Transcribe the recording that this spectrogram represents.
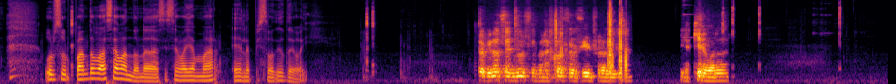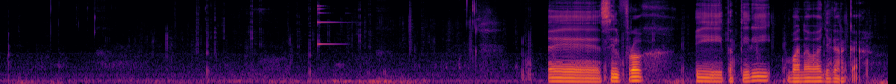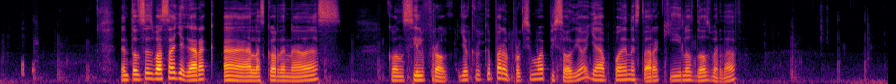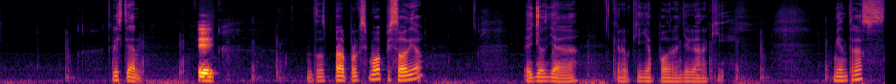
usurpando base abandonada, así se va a llamar el episodio de hoy. Pero que no se endulce con las cosas así improvisadas. Y las quiero guardar. Eh, Silfrog y Tatiri van a llegar acá. Entonces vas a llegar a, a las coordenadas con Silfrog. Yo creo que para el próximo episodio ya pueden estar aquí los dos, ¿verdad? Cristian. Sí. Entonces para el próximo episodio ellos ya creo que ya podrán llegar aquí. Mientras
